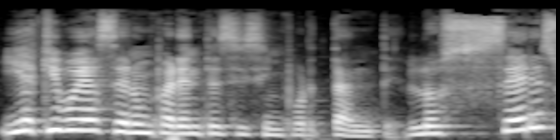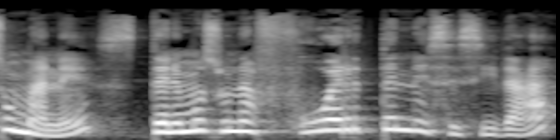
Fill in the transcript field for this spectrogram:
Y aquí voy a hacer un paréntesis importante. Los seres humanos tenemos una fuerte necesidad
